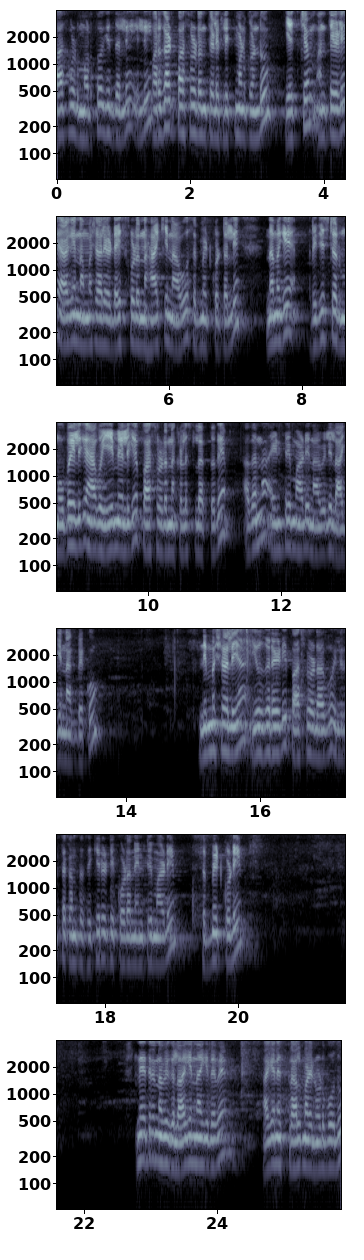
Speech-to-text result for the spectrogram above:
ಪಾಸ್ವರ್ಡ್ ಮರ್ತೋಗಿದ್ದಲ್ಲಿ ಇಲ್ಲಿ ಫರ್ಗಾಟ್ ಪಾಸ್ವರ್ಡ್ ಅಂತೇಳಿ ಕ್ಲಿಕ್ ಮಾಡಿಕೊಂಡು ಎಚ್ ಎಂ ಅಂತೇಳಿ ಹಾಗೆ ನಮ್ಮ ಶಾಲೆಯ ಡೈಸ್ ಕೋಡನ್ನು ಹಾಕಿ ನಾವು ಸಬ್ಮಿಟ್ ಕೊಟ್ಟಲ್ಲಿ ನಮಗೆ ರಿಜಿಸ್ಟರ್ ಮೊಬೈಲ್ಗೆ ಹಾಗೂ ಇಮೇಲ್ಗೆ ಪಾಸ್ವರ್ಡನ್ನು ಕಳಿಸಲಾಗ್ತದೆ. ಅದನ್ನು ಎಂಟ್ರಿ ಮಾಡಿ ನಾವಿಲ್ಲಿ ಲಾಗಿನ್ ಆಗಬೇಕು. ನಿಮ್ಮ ಶಾಲೆಯ ಯೂಸರ್ ಐ ಡಿ ಪಾಸ್ವರ್ಡ್ ಹಾಗೂ ಇಲ್ಲಿರ್ತಕ್ಕಂಥ ಸೆಕ್ಯೂರಿಟಿ ಕೋಡನ್ನು ಎಂಟ್ರಿ ಮಾಡಿ ಸಬ್ಮಿಟ್ ಕೊಡಿ. ಸ್ನೇಹಿತರೆ, ನಾವೀಗ ಲಾಗಿನ್ ಆಗಿದ್ದೇವೆ. ಹಾಗೆಯೇ ಸ್ಕ್ರಾಲ್ ಮಾಡಿ ನೋಡ್ಬೋದು.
